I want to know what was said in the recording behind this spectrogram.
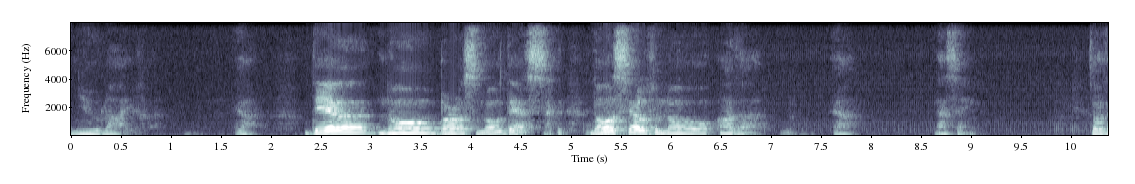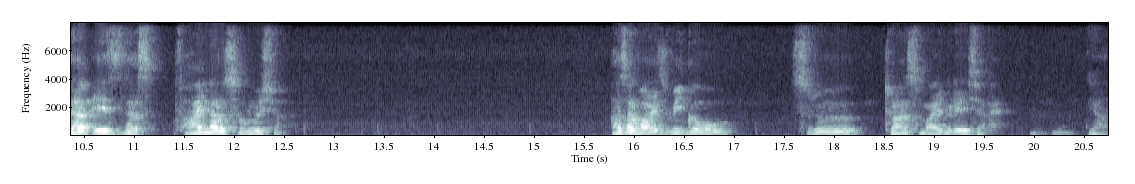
new life. Yeah. There no birth, no death, no self, no other. Yeah. Nothing. So that is the final solution. Otherwise, we go through transmigration. Mm-hmm. Yeah.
